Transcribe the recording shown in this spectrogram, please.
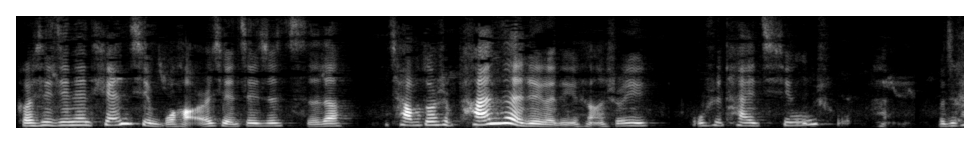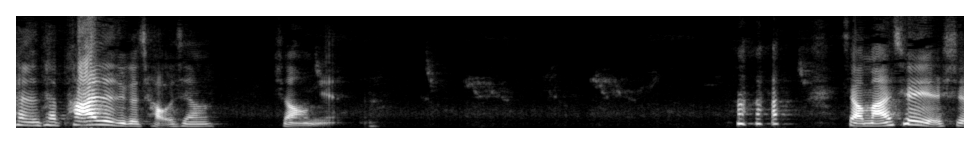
可惜今天天气不好，而且这只雌的差不多是攀在这个地方，所以不是太清楚。我就看见它趴在这个巢箱上面。哈哈，小麻雀也是，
